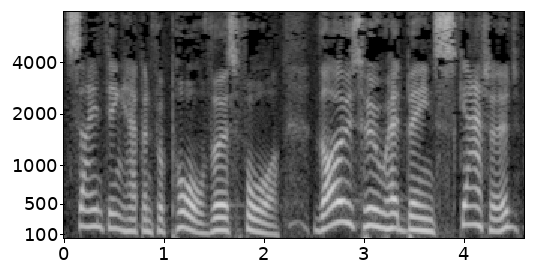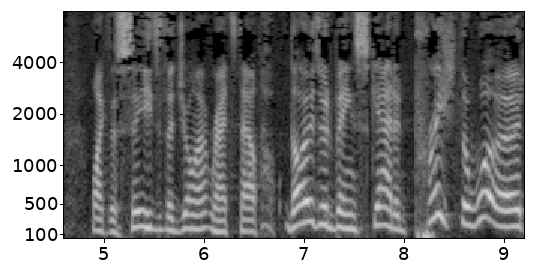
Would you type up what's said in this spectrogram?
Same thing happened for Paul, verse 4. Those who had been scattered, like the seeds of the giant rat's tail, those who had been scattered preached the word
